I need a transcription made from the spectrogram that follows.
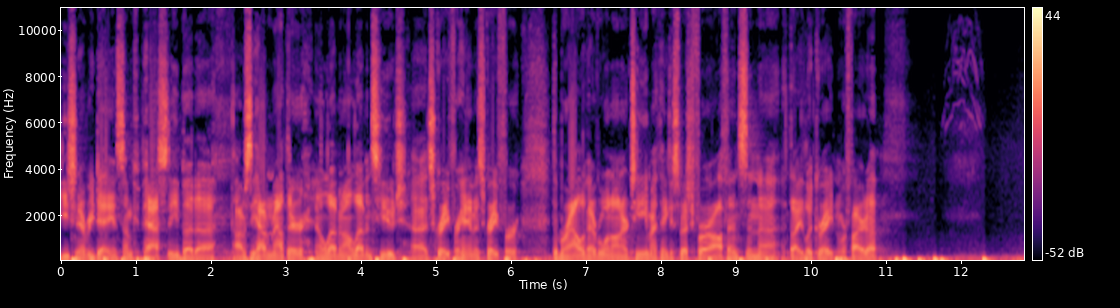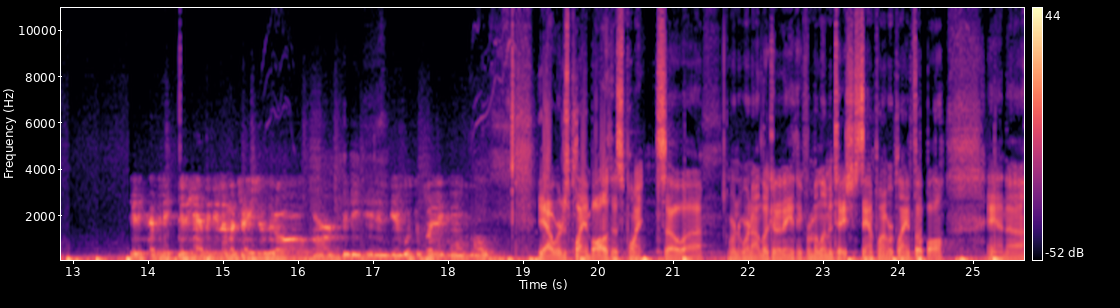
each and every day in some capacity. But uh, obviously, having him out there in 11 on 11 is huge. Uh, it's great for him. It's great for the morale of everyone on our team. I think, especially for our offense. And uh, I thought he looked great, and we're fired up. Did he have any, did he have any limitations at all, or did he? And, and what's the plan going forward? Yeah, we're just playing ball at this point. So uh, we're, we're not looking at anything from a limitation standpoint. We're playing football, and uh,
